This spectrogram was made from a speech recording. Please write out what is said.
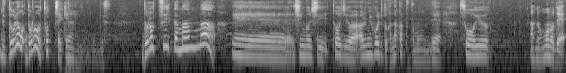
で泥を泥を取っちゃいけないんです。泥ついたまんまえー、新聞紙当時はアルミホイルとかなかったと思うんでそういうあのもので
